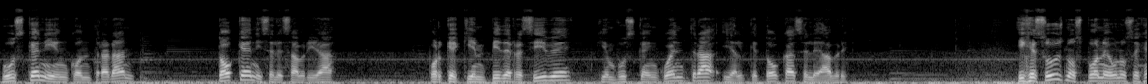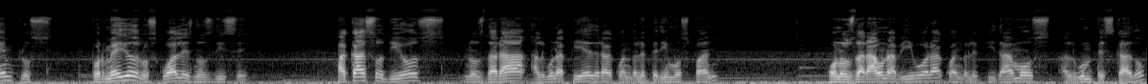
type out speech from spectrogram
busquen y encontrarán, toquen y se les abrirá, porque quien pide recibe, quien busca encuentra y al que toca se le abre. Y Jesús nos pone unos ejemplos, por medio de los cuales nos dice, ¿Acaso Dios nos dará alguna piedra cuando le pedimos pan? ¿O nos dará una víbora cuando le pidamos algún pescado?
